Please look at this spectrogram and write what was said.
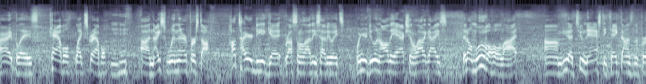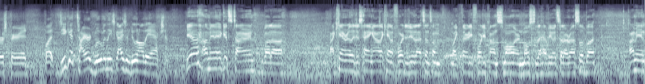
All right, Blaze. Cabell, like Scrabble. Mm-hmm. Uh, nice win there, first off. How tired do you get wrestling a lot of these heavyweights when you're doing all the action? A lot of guys, they don't move a whole lot. Um, you had two nasty takedowns in the first period, but do you get tired moving these guys and doing all the action? Yeah, I mean, it gets tiring, but uh, I can't really just hang out. I can't afford to do that since I'm like 30, 40 pounds smaller than most of the heavyweights that I wrestle. But I mean,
